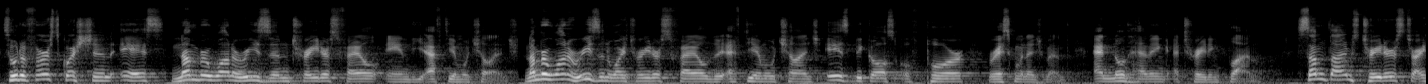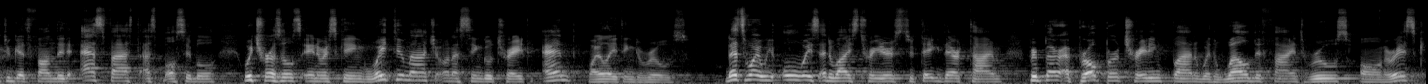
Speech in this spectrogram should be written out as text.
So the first question is number one reason traders fail in the FTMO challenge. Number one reason why traders fail the FTMO challenge is because of poor risk management and not having a trading plan. Sometimes traders try to get funded as fast as possible, which results in risking way too much on a single trade and violating the rules. That's why we always advise traders to take their time, prepare a proper trading plan with well-defined rules on risk,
